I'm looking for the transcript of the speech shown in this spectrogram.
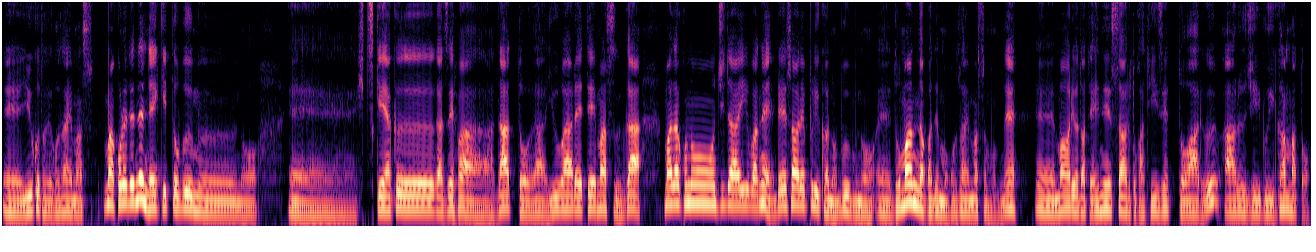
えー、いうことでございます。まあこれでね、ネイキッドブームの、えー、火付け役がゼファーだとは言われてますが、まだこの時代はね、レーサーレプリカのブームの、えー、ど真ん中でもございますもんね。えー、周りはだって NSR とか TZR、RGV ガンマと、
